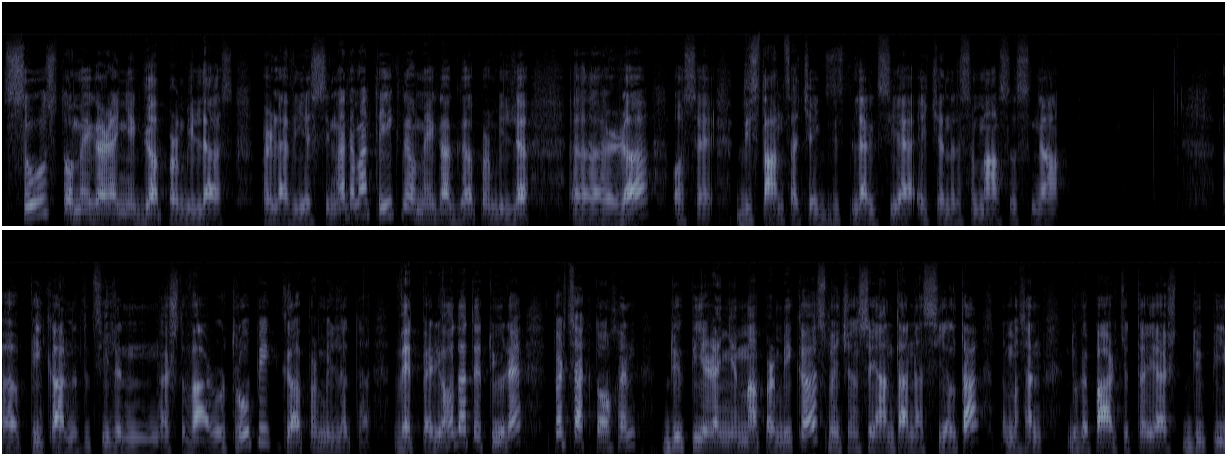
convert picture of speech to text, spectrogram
sustë, omega rrënjë gë përmbi lës për lavjerrësin matematik dhe omega gë përmbi lë rë ose distanca që është largësia e qendrës së masës nga pika në të cilën është varur trupi, G përmbi LT. Vetë periodat e tyre përcaktohen dy pi rrënjë më përmbi kës, meqenëse janë të anasjellta, domethënë duke parë që tëja është dy pi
